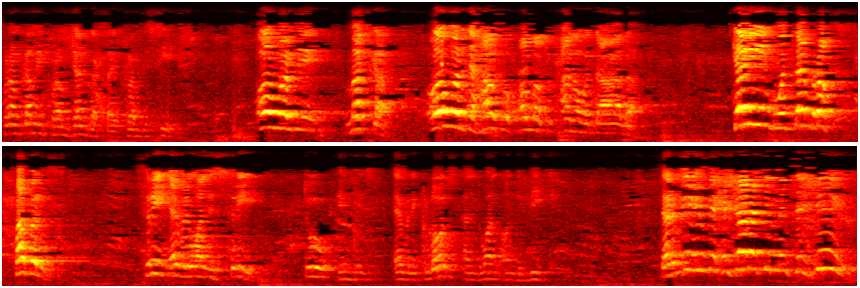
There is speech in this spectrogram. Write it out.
from coming from Jannah side, from the sea, over the Mecca, over the house of Allah subhanahu wa ta'ala, carrying with them rocks, pebbles, three, everyone is three, two in his every clothes and one on the beak. ترميهم بحجارة من سجيل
